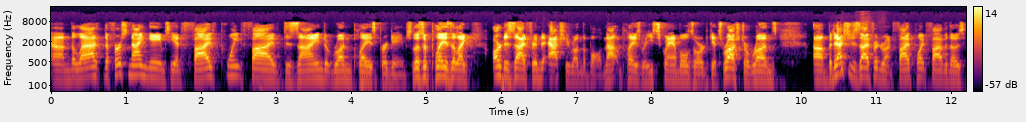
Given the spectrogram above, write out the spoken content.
Um, the last the first nine games he had 5.5 designed run plays per game. So those are plays that like are designed for him to actually run the ball, not plays where he scrambles or gets rushed or runs. Um, but actually designed for him to run 5.5 of those.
